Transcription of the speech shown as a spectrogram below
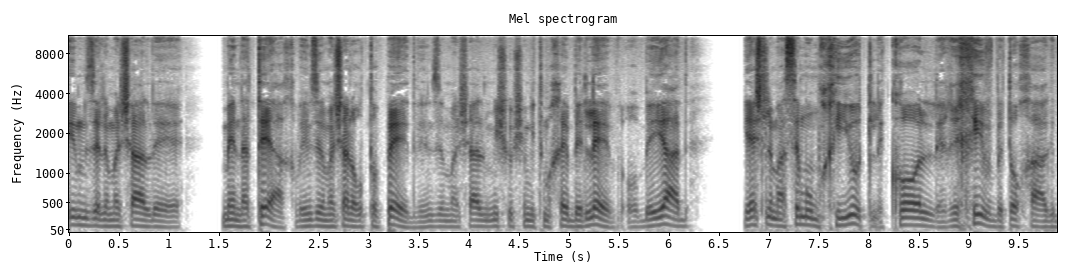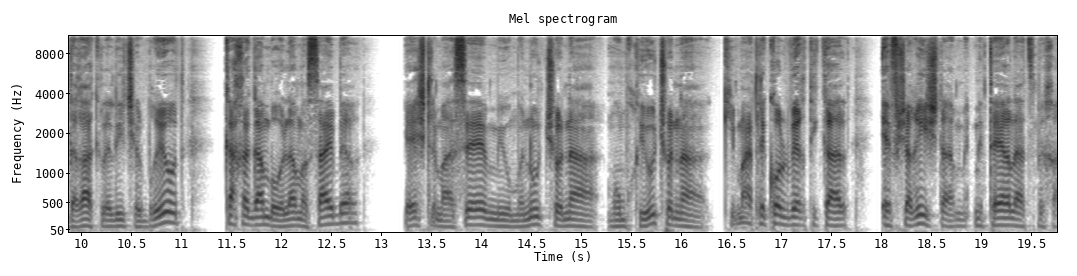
אם זה למשל אה, מנתח, ואם זה למשל אורתופד, ואם זה למשל מישהו שמתמחה בלב או ביד, יש למעשה מומחיות לכל רכיב בתוך ההגדרה הכללית של בריאות, ככה גם בעולם הסייבר, יש למעשה מיומנות שונה, מומחיות שונה, כמעט לכל ורטיקל אפשרי שאתה מתאר לעצמך.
